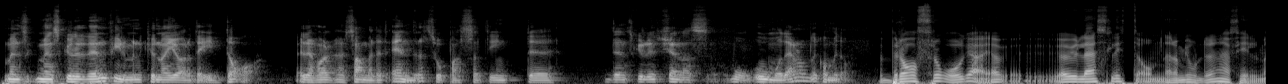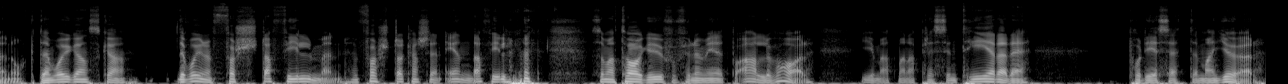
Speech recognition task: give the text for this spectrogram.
Men, men skulle den filmen kunna göra det idag? Eller har samhället ändrats så pass att inte den skulle kännas omodern om den kom idag? Bra fråga. Jag, jag har ju läst lite om när de gjorde den här filmen och den var ju ganska det var ju den första filmen, den första kanske den enda filmen som har tagit ufo-fenomenet på allvar i och med att man har presenterat det på det sättet man gör.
